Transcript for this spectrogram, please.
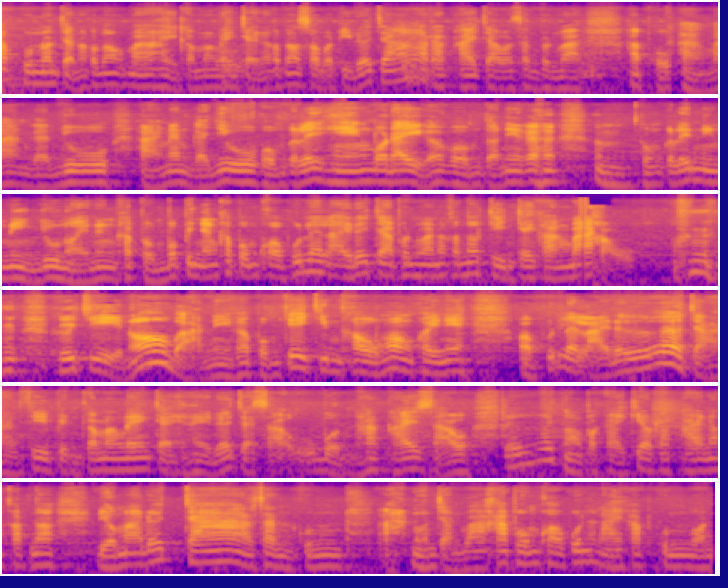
ครับคุณนวลจันทร์ก็ต้องมาให้กำลังแรงใจนะครับต้องสวัสดีเด้อจ้าทักทายจ้าวาสันเพิ่นมาครับผมห่างบ้านก็อยู่ห่างนั่นก็อยู่ผมก็เลยแหงบ่ได้ครับผมตอนนี้ก็ผมก็เล่นนิ่งๆอยู่หน่อยนึงครับผมบ่เป็นหยังครับผมขอบคุณหลายๆด้วยจ้าเพิ่นว่านะครับเนาะเกินใจค้างบ้านเขา คือจีเนาะบาทนี้ครับ ผมเจ้กินเข้าห้องคอยเนี่ยขอบคุณหลาย ๆ เด้อจ้าที่เป็นกำลังแรงใจให้เด้อจ้าสาวบลทักทายสาวเด้อหนองปลาไก่เกี่ยวทักทายนะครับเนาะเดี๋ยวมาเด้อจ้าสั่นคุณนวลจันทร์วาครับ ผมขอบคุณหลายครับ คุณนวล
